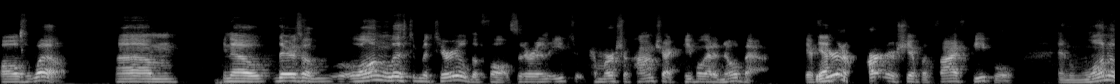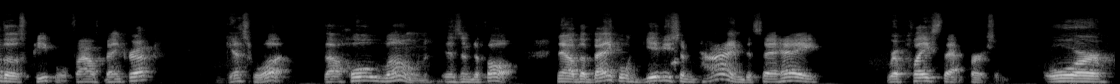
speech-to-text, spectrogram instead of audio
all's well. Um, you know, there's a long list of material defaults that are in each commercial contract people got to know about. If Yeah. you're in a partnership with five people and one of those people files bankrupt, guess what? The whole loan is in default. Now, the bank will give you some time to say, hey, replace that person. Or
